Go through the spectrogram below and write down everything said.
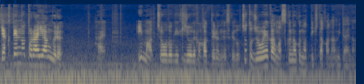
逆転のトライアングル。はい。今ちょうど劇場でかかってるんですけど、ちょっと上映感が少なくなってきたかなみたいな。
